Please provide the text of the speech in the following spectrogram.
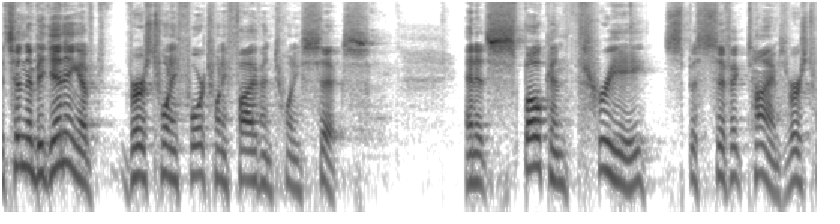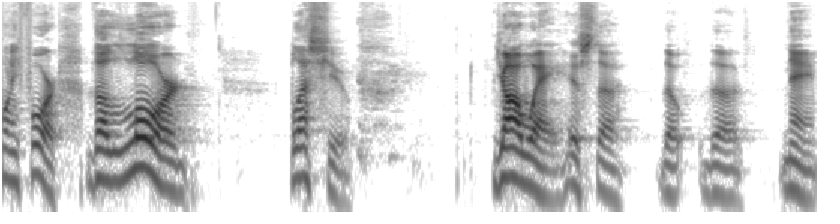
It's in the beginning of verse 24, 25, and 26. And it's spoken three specific times. Verse 24, the Lord bless you. Yahweh is the, the, the name.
